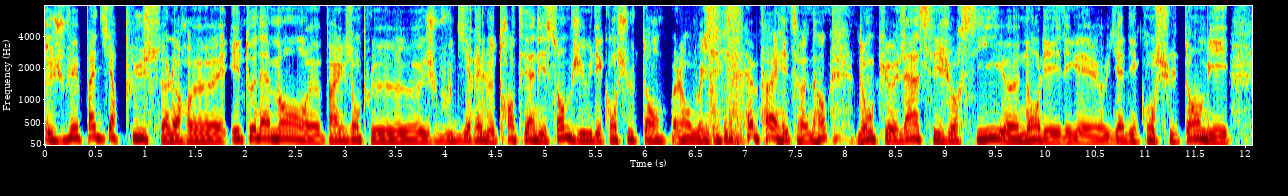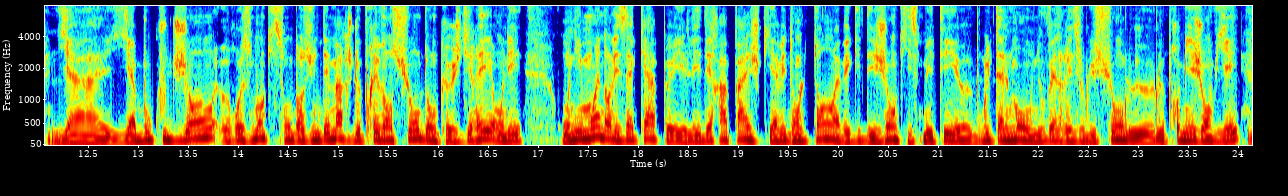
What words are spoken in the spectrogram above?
je vais pas dire plus. Alors euh, étonnamment, euh, par exemple, euh, je vous dirais le 31 décembre, j'ai eu des consultants. Alors vous voyez, c'est pas étonnant. Donc là, ces jours-ci, non, il les, il y a des consultants, mais il y a, y a beaucoup de gens, heureusement, qui sont dans une démarche de prévention. Donc je dirais, on est, on est moins dans les ACAP et les dérapages qu'il y avait dans le temps avec des gens qui se mettaient brutalement aux nouvelles résolutions le, le 1er janvier. Mmh.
